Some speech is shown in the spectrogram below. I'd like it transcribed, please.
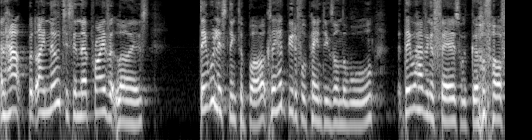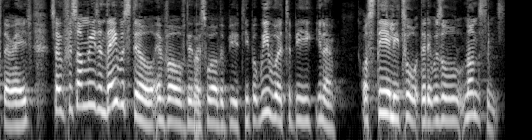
And how, but I noticed in their private lives, they were listening to Bach. They had beautiful paintings on the wall. They were having affairs with girls half their age. So for some reason, they were still involved in this world of beauty, but we were to be, you know, austerely taught that it was all nonsense.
